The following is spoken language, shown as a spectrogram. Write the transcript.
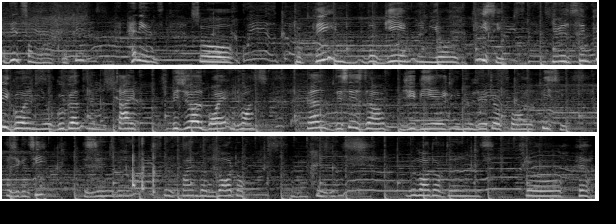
I did some work okay? Anyways so to play in the game in your PC you will simply go in your Google and type Visual Boy Advance. Well this is the GBA emulator for PC as you can see this is you'll find a lot of a lot of things. So here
